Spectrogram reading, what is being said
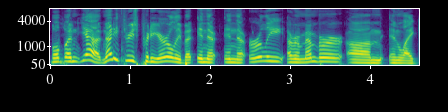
Well, but yeah, '93 is pretty early. But in the in the early, I remember um, in like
